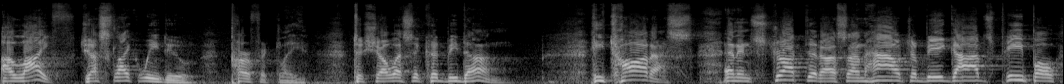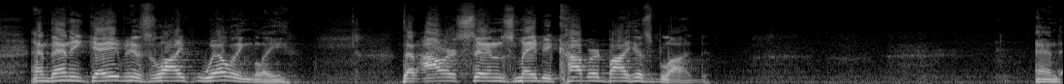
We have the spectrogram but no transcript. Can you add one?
a life just like we do perfectly to show us it could be done. He taught us and instructed us on how to be God's people, and then He gave His life willingly that our sins may be covered by His blood. And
